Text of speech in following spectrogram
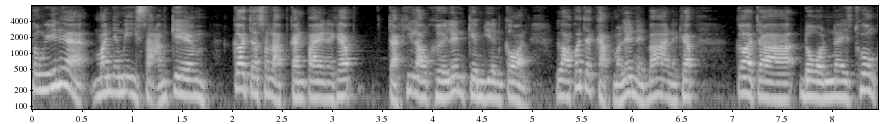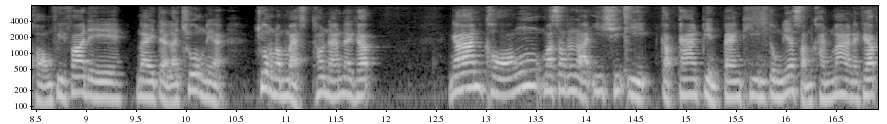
ตรงนี้เนี่ยมันยังมีอีก 3 เกมก็จะสลับกันไปนะครับจากที่เราเคยเล่นเกมเยือนก่อน เราก็จะกลับมาเล่นในบ้านนะครับก็จะโดนในช่วงของ FIFA Day ในแต่ละช่วงเนี่ยช่วงละแมตช์เท่านั้นนะครับ งานของมาซาดะอิชิอิกับการเปลี่ยนแปลงทีมตรงนี้สำคัญมากนะครับ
